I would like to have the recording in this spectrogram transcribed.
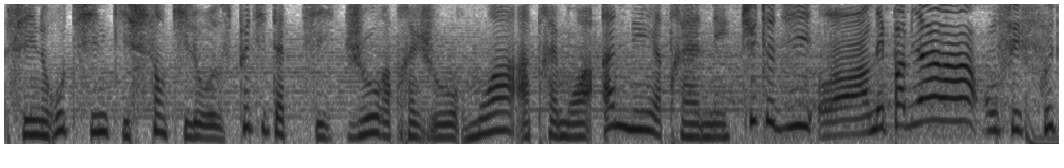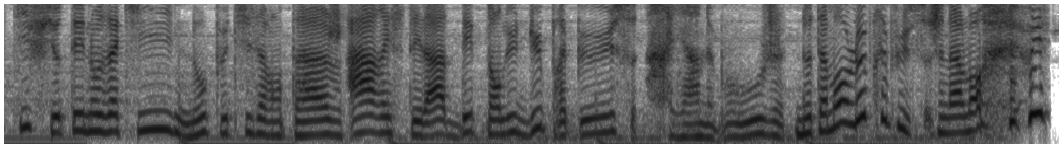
c'est une routine qui s'ankylose petit à petit, jour après jour, mois après mois, année après année. Tu te dis, oh, on n'est pas bien là, on fait fructifioter nos acquis, nos petits avantages, à rester là, détendu du prépuce, rien ne bouge, notamment le prépuce, généralement.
